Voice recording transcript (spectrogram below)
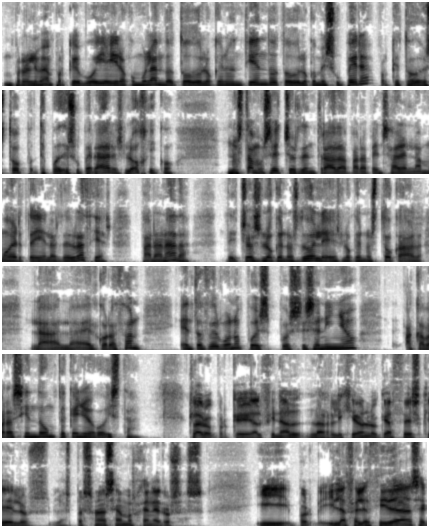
Un problema porque voy a ir acumulando todo lo que no entiendo, todo lo que me supera, porque todo esto te puede superar, es lógico. No estamos hechos de entrada para pensar en la muerte y en las desgracias, para nada. De hecho, es lo que nos duele, es lo que nos toca el corazón. Entonces, bueno, pues, pues ese niño acabará siendo un pequeño egoísta. Claro, porque al final la religión lo que hace es que los, las personas seamos generosas. Y, y la felicidad se,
